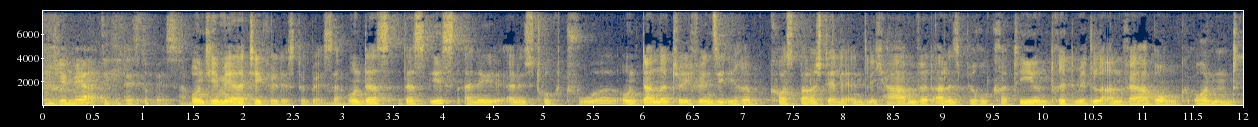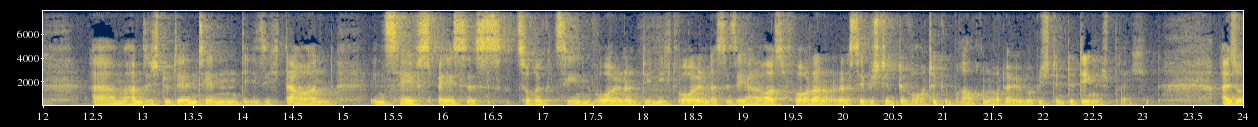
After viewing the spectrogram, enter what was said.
Und je mehr Artikel, desto besser. Und je mehr Artikel, desto besser. Und das, das ist eine, eine Struktur. Und dann natürlich, wenn Sie Ihre kostbare Stelle endlich haben, wird alles Bürokratie und Drittmittelanwerbung und ähm, haben Sie Studentinnen, die sich dauernd in Safe Spaces zurückziehen wollen und die nicht wollen, dass Sie sie herausfordern oder dass Sie bestimmte Worte gebrauchen oder über bestimmte Dinge sprechen. Also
